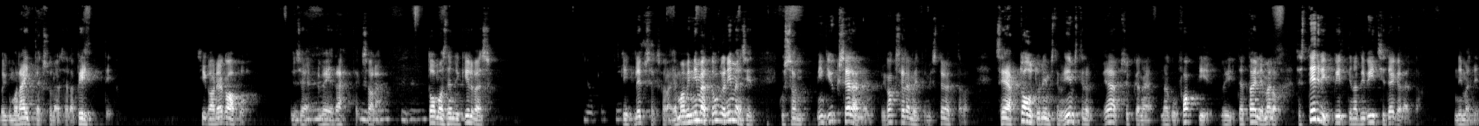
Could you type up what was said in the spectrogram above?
või kui ma näitaks sulle seda pilti, sigar ja kaabu ja see -hmm. V-täht, eks ole mm, -hmm. Toomas Hendrik Ilves no,, kiklips, eks ole, ja ma võin nimetada hulga nimesid, kus on mingi üks element või kaks elementi, mis töötavad. see jääb tohutu inimestele, inimestele jääb niisugune nagu fakti või detailimälu, sest tervikpilti nad ei viitsi tegeleda niimoodi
